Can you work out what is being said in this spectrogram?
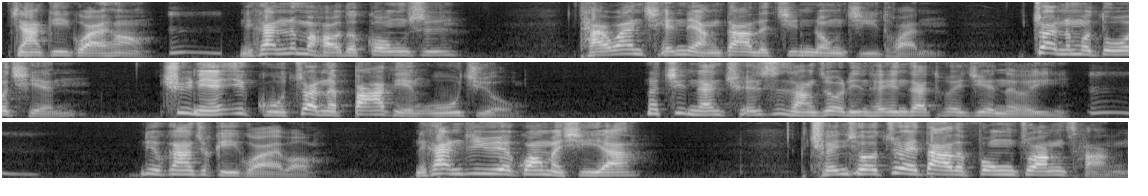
加奇怪哈。嗯，你看那么好的公司，台湾前两大的金融集团赚那么多钱，去年一股赚了八点五九，那竟然全市场只有林德燕在推荐而已。嗯，你有刚刚就奇怪不？你看日月光美西亚，全球最大的封装厂，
